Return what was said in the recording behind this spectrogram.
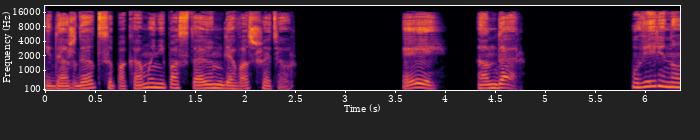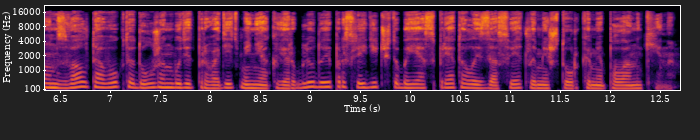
и дождаться, пока мы не поставим для вас шатер. «Эй, Андар!» Уверенно он звал того, кто должен будет проводить меня к верблюду и проследить, чтобы я спряталась за светлыми шторками паланкина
